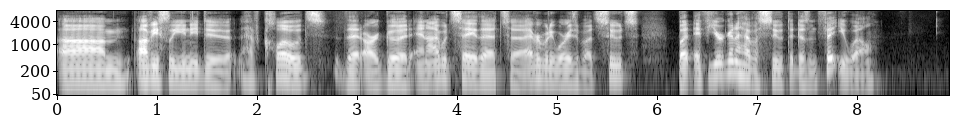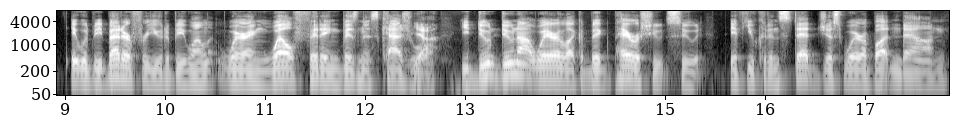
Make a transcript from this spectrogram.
Um, obviously, you need to have clothes that are good, and I would say that uh, everybody worries about suits, but if you're going to have a suit that doesn't fit you well, it would be better for you to be well, wearing well-fitting business casual. Yeah. You do do not wear like a big parachute suit if you could instead just wear a button-down,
